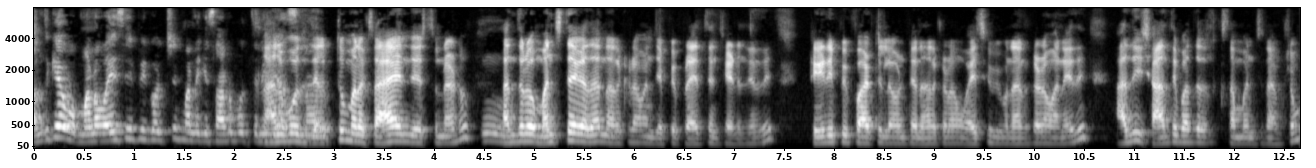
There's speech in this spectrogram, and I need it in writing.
అందుకే మన వైసీపీకి వచ్చి మనకి సానుభూతి అనుభూతి. తెలుపుతూ మనకు సహాయం చేస్తున్నాడు. అందులో మంచిదే కదా నరకడం అని చెప్పి ప్రయత్నం చేయడం జరిగింది టీడీపీ పార్టీలో ఉంటే నరకడం వైసీపీ నరకడం అనేది అది శాంతి భద్రతకు సంబంధించిన అంశం.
